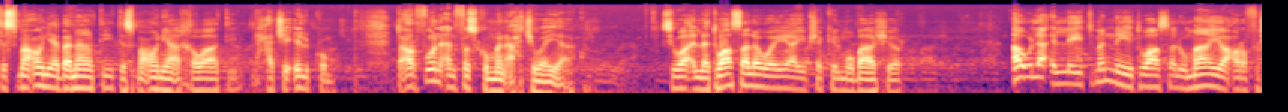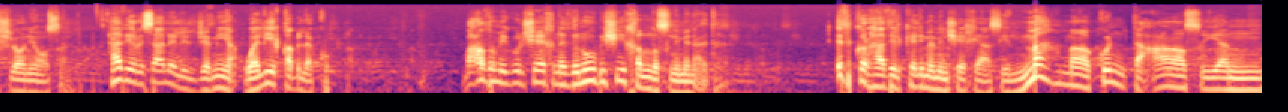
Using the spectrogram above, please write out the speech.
تسمعون يا بناتي تسمعون يا أخواتي الحكي إلكم. تعرفون أنفسكم من أحكي وياكم سواء اللي تواصلوا وياي بشكل مباشر أو لا اللي يتمنى يتواصل وما يعرف شلون يوصل. هذه رسالة للجميع ولي قبلكم. بعضهم يقول شيخنا ذنوبي شي خلصني من عدها. اذكر هذه الكلمة من شيخ ياسين. مهما كنت عاصيا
